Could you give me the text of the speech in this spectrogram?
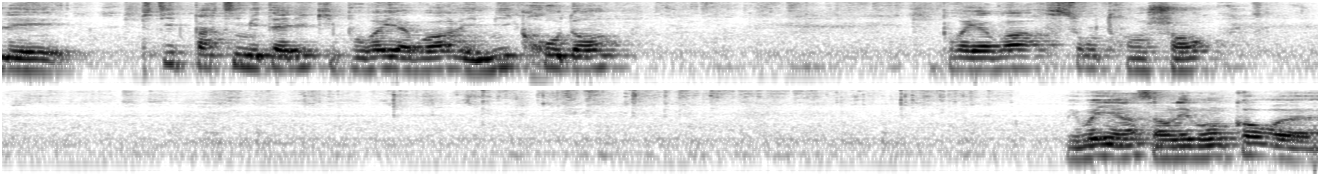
les petites parties métalliques qu'il pourrait y avoir, les micro-dents qu'il pourrait y avoir sur le tranchant. Mais voyez, hein, ça enlève encore euh,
